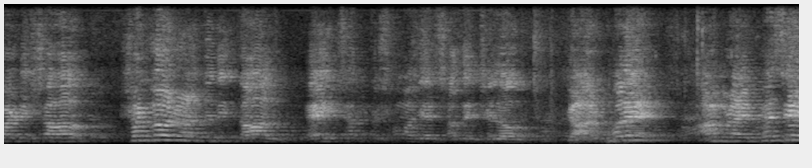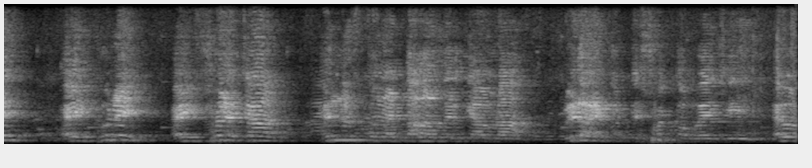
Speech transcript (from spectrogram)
পার্টি সহ সকল রাজনৈতিক দল এই ছাত্র সমাজের সাথে ছিল যার ফলে আমরা এই ফ্যাসিস্ট এই খুনি, এই স্বৈরাচার হিন্দুস্তানের দালালদেরকে আমরা বিদায় করতে সক্ষম হয়েছি এবং।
